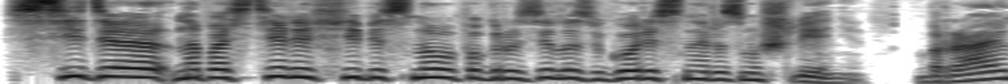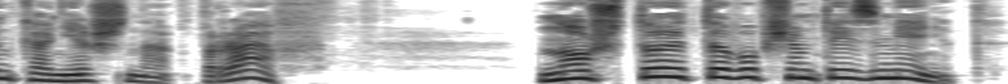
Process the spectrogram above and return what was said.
Сидя на постели, Фиби снова погрузилась в горестные размышления. Брайан, конечно, прав. Но что это, в общем-то, изменит?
